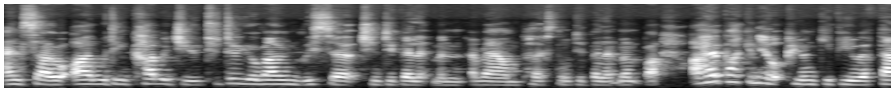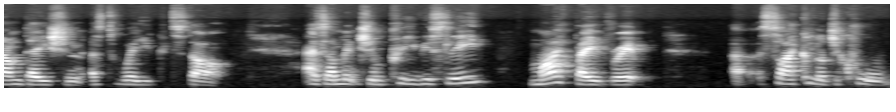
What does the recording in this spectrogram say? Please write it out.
And so I would encourage you to do your own research and development around personal development. But I hope I can help you and give you a foundation as to where you could start. As I mentioned previously, my favorite uh, psychological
